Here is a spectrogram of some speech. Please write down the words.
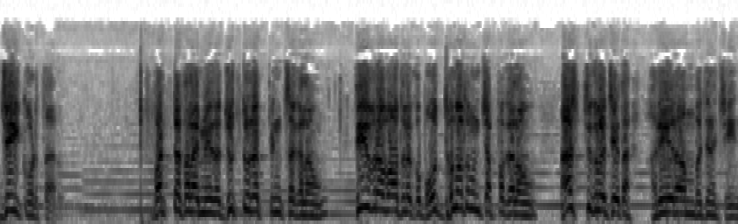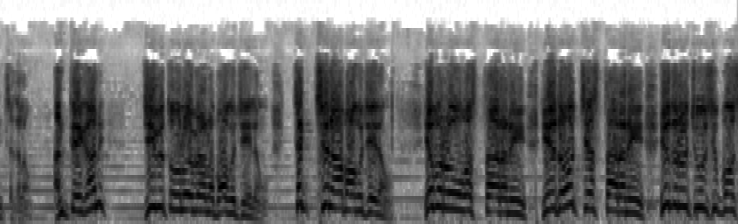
జై కొడతారు. బట్టతల మీద జుట్టు రప్పించగలం తీవ్రవాదులకు బౌద్ధ మతం చెప్పగలం నాస్తికుల చేత హరేరాం భజన చేయించగలం. అంతేగాని జీవితంలో వీళ్ళని బాగు చేయలేం చచ్చినా బాగు చేయలేం ఎవరో వస్తారని ఏదో చేస్తారని ఎదురు చూసి మోస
